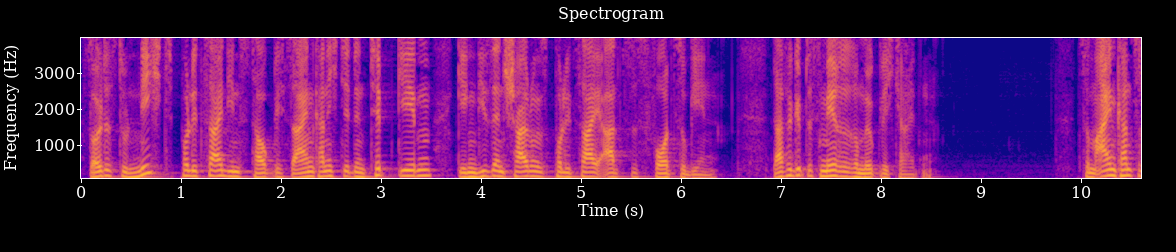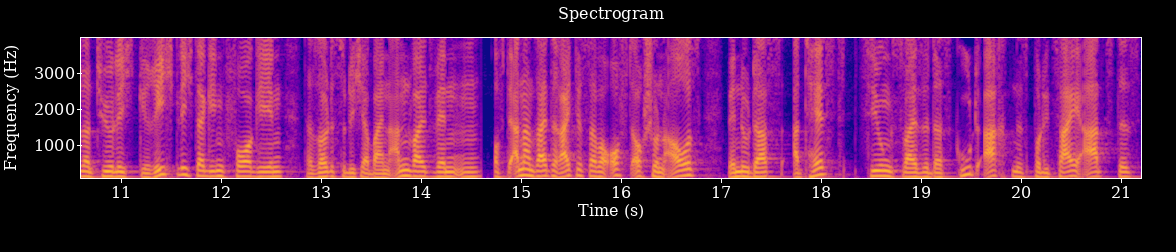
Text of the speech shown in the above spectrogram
Solltest du nicht polizeidiensttauglich sein, kann ich dir den Tipp geben, gegen diese Entscheidung des Polizeiarztes vorzugehen. Dafür gibt es mehrere Möglichkeiten. Zum einen kannst du natürlich gerichtlich dagegen vorgehen, da solltest du dich aber an einen Anwalt wenden. Auf der anderen Seite reicht es aber oft auch schon aus, wenn du das Attest bzw. das Gutachten des Polizeiarztes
